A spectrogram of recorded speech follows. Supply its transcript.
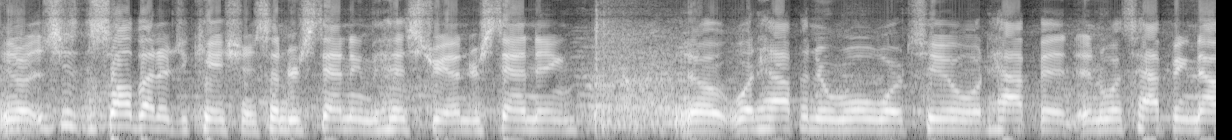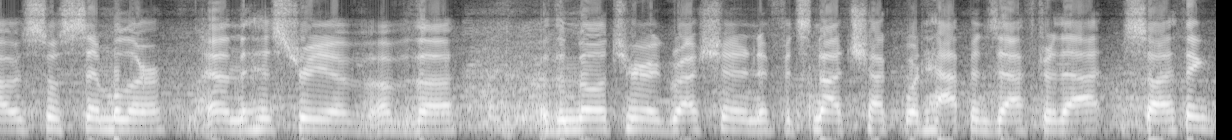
you know, it's, just, it's all about education. It's understanding the history, understanding, you know, what happened in World War II, what happened, and what's happening now is so similar, and the history of, of the of the military aggression, and if it's not checked, what happens after that. So I think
